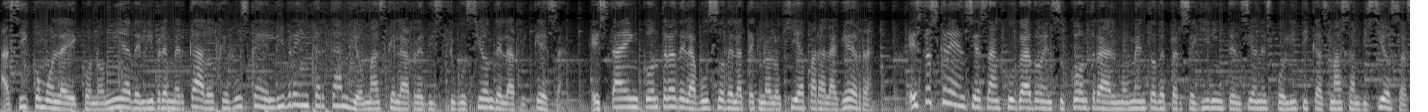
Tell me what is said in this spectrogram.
así como la economía de libre mercado que busca el libre intercambio más que la redistribución de la riqueza. Está en contra del abuso de la tecnología para la guerra. Estas creencias han jugado en su contra al momento de perseguir intenciones políticas más ambiciosas.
